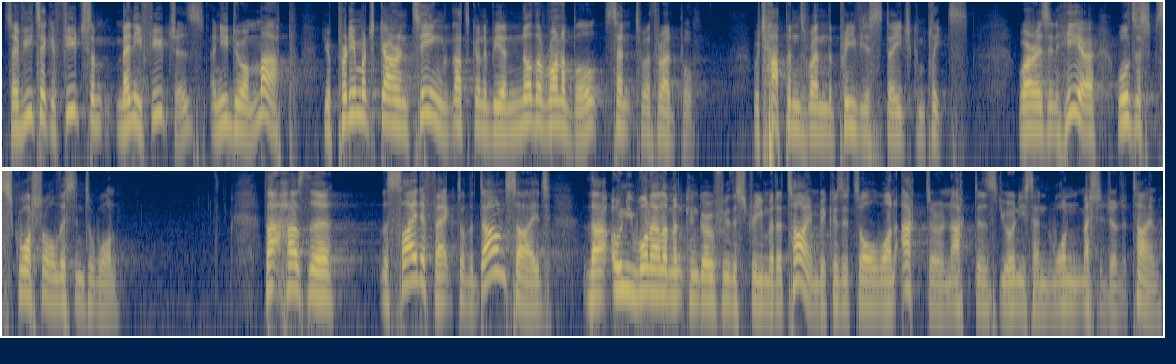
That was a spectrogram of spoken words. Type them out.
So if you take a future, many futures and you do a map, you're pretty much guaranteeing that that's going to be another runnable sent to a thread pool, which happens when the previous stage completes. Whereas in here, we'll just squash all this into one. That has the, the side effect or the downside that only one element can go through the stream at a time because it's all one actor, and actors, you only send one message at a time.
